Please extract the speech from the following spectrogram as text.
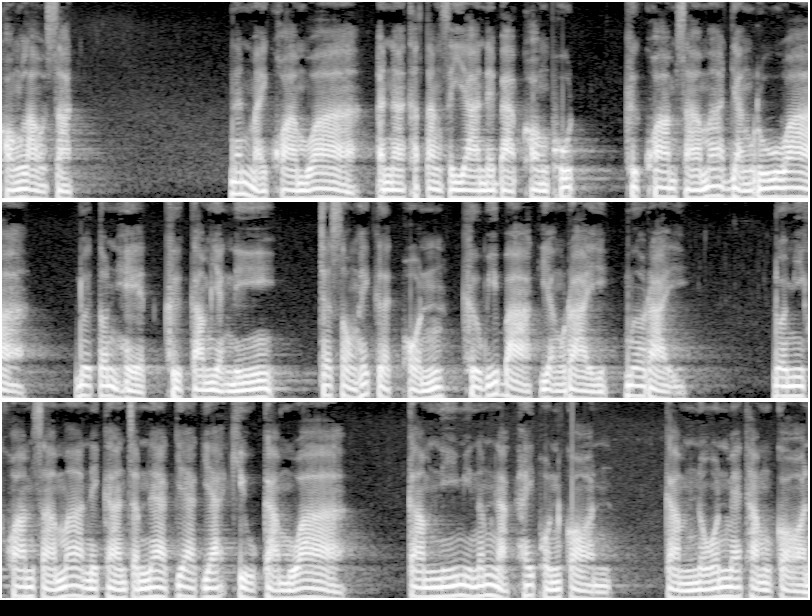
ของเหล่าสัตว์ นั่นหมายความว่าอนาคตังสยานในแบบของพุทธ คือความสามารถอย่างรู้ว่า ด้วยต้นเหตุคือกรรมอย่างนี้ จะส่งให้เกิดผลคือวิบากอย่างไรเมื่อไรโดยมีความสามารถในการจำแนกแยกแยะคิวกรรมว่า กรรมนี้มีน้ำหนักให้ผลก่อน กรรมโน้นแม้ทำก่อน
